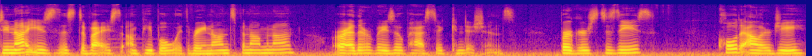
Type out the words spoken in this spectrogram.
Do not use this device on people with Raynaud's phenomenon or other vasospastic conditions, Buerger's disease, cold allergy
